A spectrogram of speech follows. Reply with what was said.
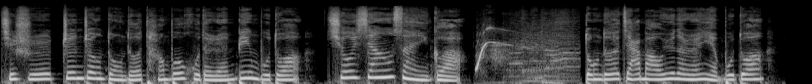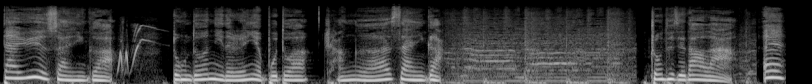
其实真正懂得唐伯虎的人并不多，秋香算一个；懂得贾宝玉的人也不多，黛玉算一个；懂得你的人也不多，嫦娥算一个。中秋节到啦，哎，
